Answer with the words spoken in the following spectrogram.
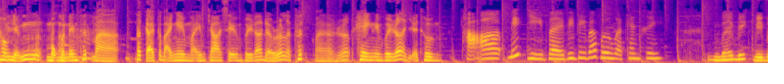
Không những một mình em thích mà tất cả các bạn em mà em cho xem mv đó đều rất là thích và rất khen mv rất là dễ thương. Thọ biết gì về vp bá vương và kenji? Mới biết VB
